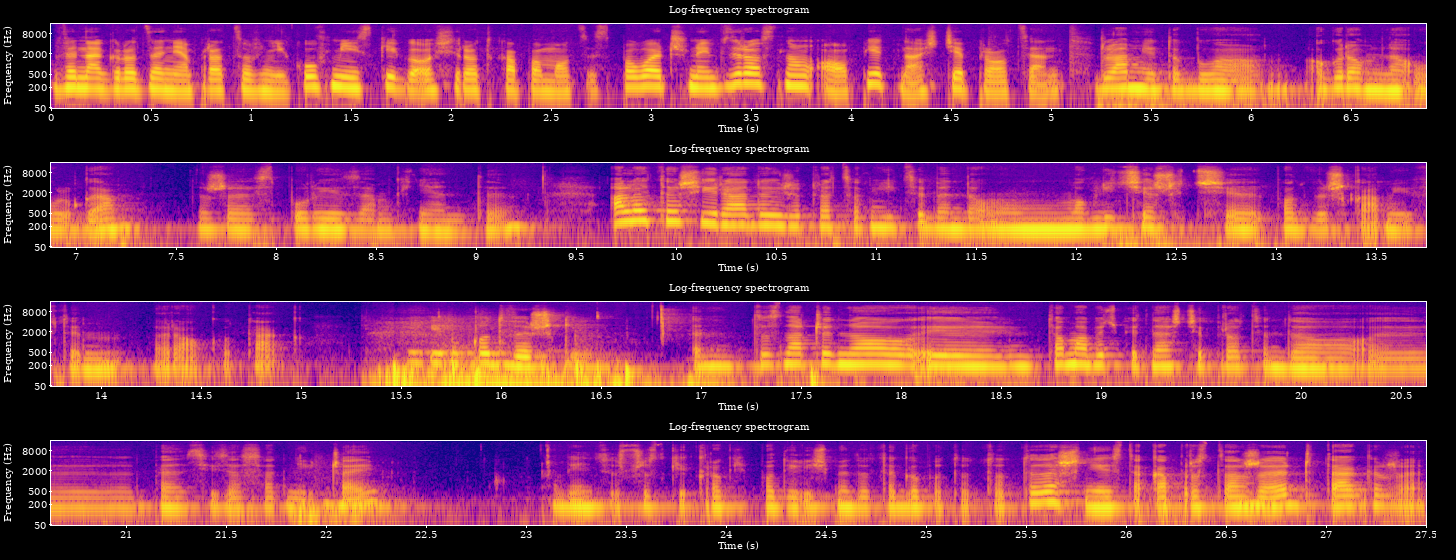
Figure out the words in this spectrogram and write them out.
Wynagrodzenia pracowników Miejskiego Ośrodka Pomocy Społecznej wzrosną o 15%. Dla mnie to była ogromna ulga, że spór jest zamknięty, ale też i radość, że pracownicy będą mogli cieszyć się podwyżkami w tym roku, tak? Jakie to podwyżki? To znaczy, no, y, to ma być 15% do y, pensji zasadniczej, więc już wszystkie kroki podjęliśmy do tego, bo to, to też nie jest taka prosta rzecz, tak, że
